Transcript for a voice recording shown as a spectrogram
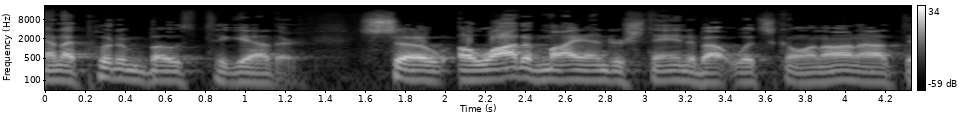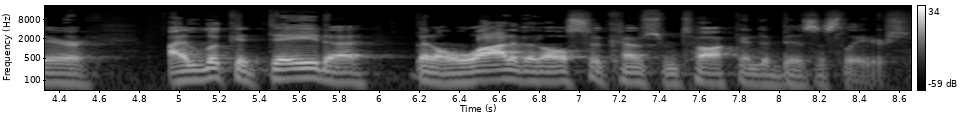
and I put them both together. So a lot of my understanding about what's going on out there, I look at data, but a lot of it also comes from talking to business leaders.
